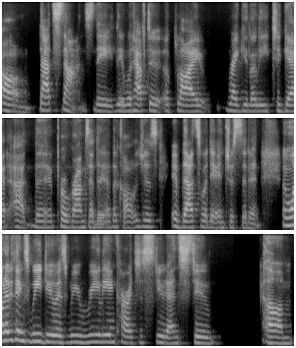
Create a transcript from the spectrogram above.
um, that stands. They, they would have to apply regularly to get at the programs at the other colleges if that's what they're interested in. And one of the things we do is we really encourage the students to um,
